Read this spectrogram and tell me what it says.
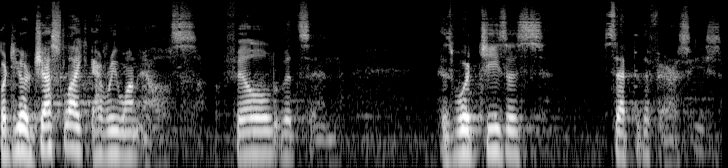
but you're just like everyone else, filled with sin is what Jesus said to the Pharisees.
